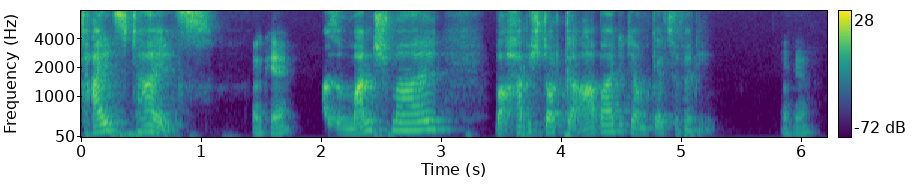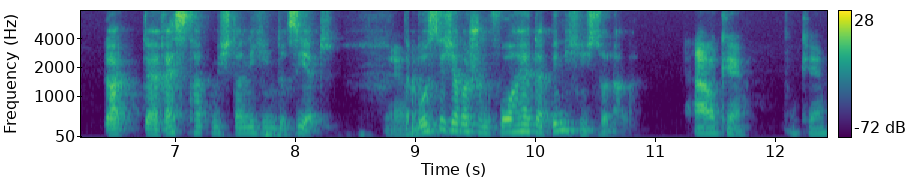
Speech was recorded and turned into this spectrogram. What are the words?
teils, teils. Okay. Also manchmal habe ich dort gearbeitet, ja, um Geld zu verdienen. Okay der Rest hat mich dann nicht interessiert. Ja. Da wusste ich aber schon vorher, da bin ich nicht so lange. Ah, okay. okay.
